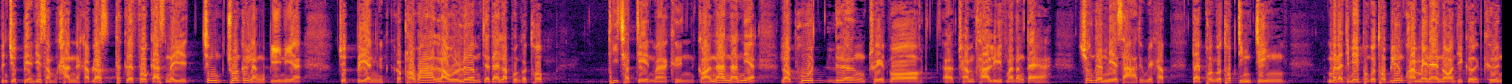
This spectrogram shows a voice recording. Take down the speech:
เป็นจุดเปลี่ยนที่สำคัญนะครับแล้วถ้าเกิดโฟกัสในช่วงช่วงครึ่งหลังของปีนี้จุดเปลี่ยนก็เพราะว่าเราเริ่มจะได้รับผลกระทบที่ชัดเจนมากขึ้น ก่อนหน้านั้นเนี่ยเราพูดเรื่องเทรดวอลทรัมป์ทาริฟมาตั้งแต่ช่วงเดือนเมษาถูกไหมครับ แต่ผลกระทบจริง ๆ มันอาจจะมีผลกระทบเรื่องความไม่แน่นอนที่เกิดขึ้น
